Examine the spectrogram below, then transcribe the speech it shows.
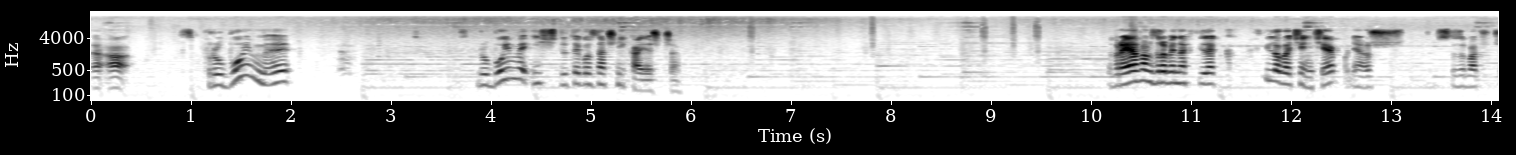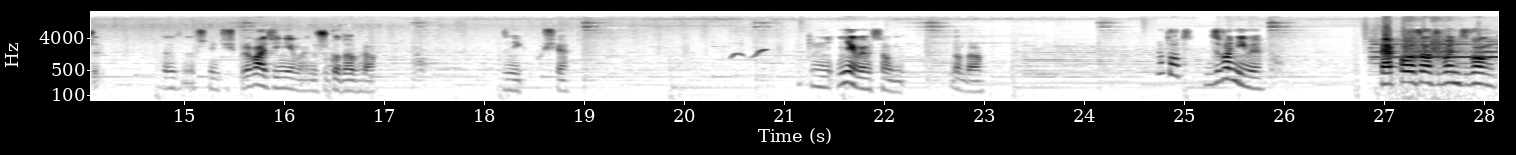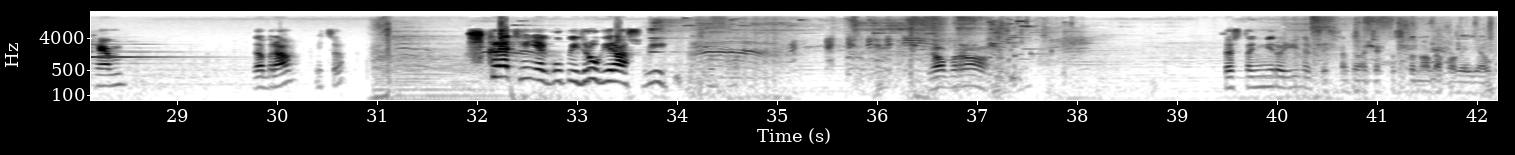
a, a spróbujmy Spróbujmy iść do tego znacznika jeszcze. Dobra, ja wam zrobię na chwilę chwilowe cięcie, ponieważ chcę zobaczyć, czy ten znacznik gdzieś prowadzi. Nie ma już go, dobra. Znikł się. Nie, nie wiem, co on... Dobra. No to dzwonimy. Pepo, zadzwoń dzwonkiem. Dobra, i co? Szkrety głupi, drugi raz mi! Dobro. Przestań mi rodzinę prześladować, jak to Stonoga powiedział.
